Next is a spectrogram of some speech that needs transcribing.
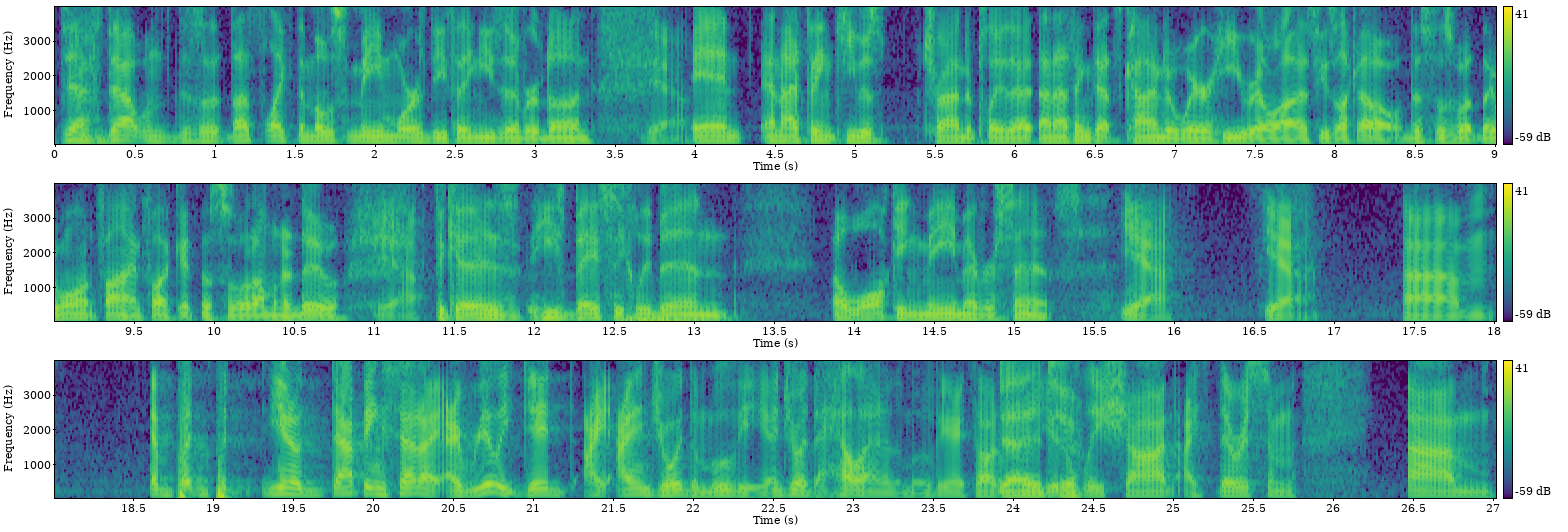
Def, that one that's like the most meme worthy thing he's ever done Yeah. and and i think he was trying to play that and i think that's kind of where he realized he's like oh this is what they want fine fuck it this is what i'm going to do Yeah. because he's basically been a walking meme ever since Yeah. Yeah. Um, but but you know that being said, I, I really did. I, I enjoyed the movie. I enjoyed the hell out of the movie. I thought it Yeah, was too. beautifully shot. I there was some, um,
